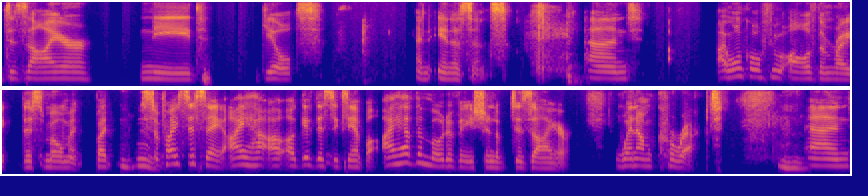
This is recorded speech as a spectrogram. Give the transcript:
desire, need, guilt, and innocence. And I won't go through all of them right this moment, but Mhm. suffice to say, I ha- I'll- give this example. I have the motivation of desire when I'm correct. Mhm. And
